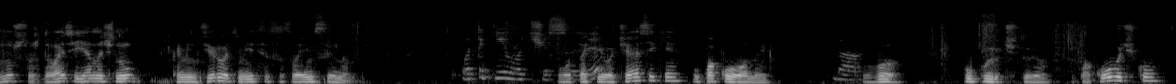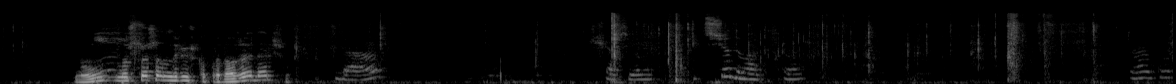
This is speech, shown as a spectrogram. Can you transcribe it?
Ну что ж, давайте я начну комментировать вместе со своим сыном. Вот такие вот часы. Вот такие вот часики упакованы Да. в пупырчатую упаковочку. Ну, И ну что ж, Андрюшка, продолжай дальше. Да. Сейчас я вот сюда открою. Так вот.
